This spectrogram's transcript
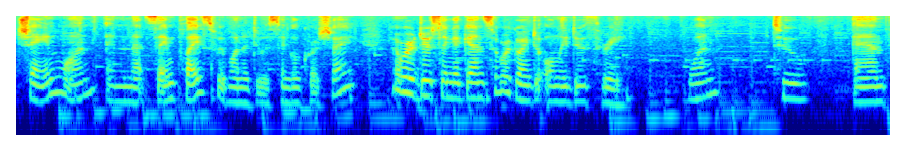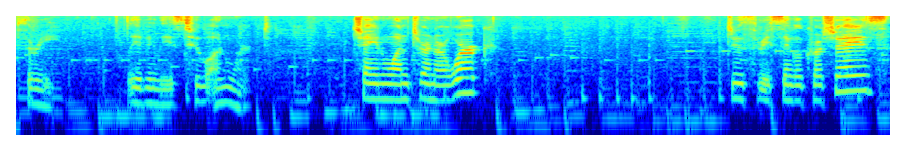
chain one and in that same place we want to do a single crochet and we're reducing again so we're going to only do three. One two and three leaving these two unworked. Chain one turn our work. Do three single crochets.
